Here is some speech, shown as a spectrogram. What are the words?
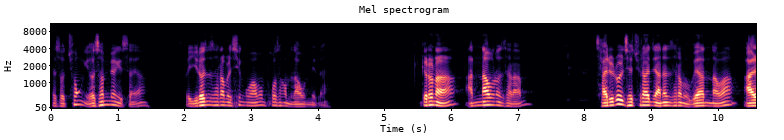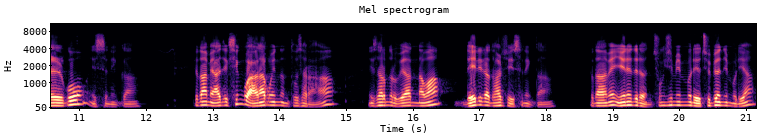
그래서 총 여섯 명 있어요. 이런 사람을 신고하면 포상금 나옵니다. 그러나 안 나오는 사람 자료를 제출하지 않은 사람은 왜 안 나와? 알고 있으니까. 그 다음에 아직 신고 안 하고 있는 두 사람 이 사람들은 왜 안 나와? 내일이라도 할 수 있으니까. 그 다음에 얘네들은 중심인물이에요? 주변인물이야?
